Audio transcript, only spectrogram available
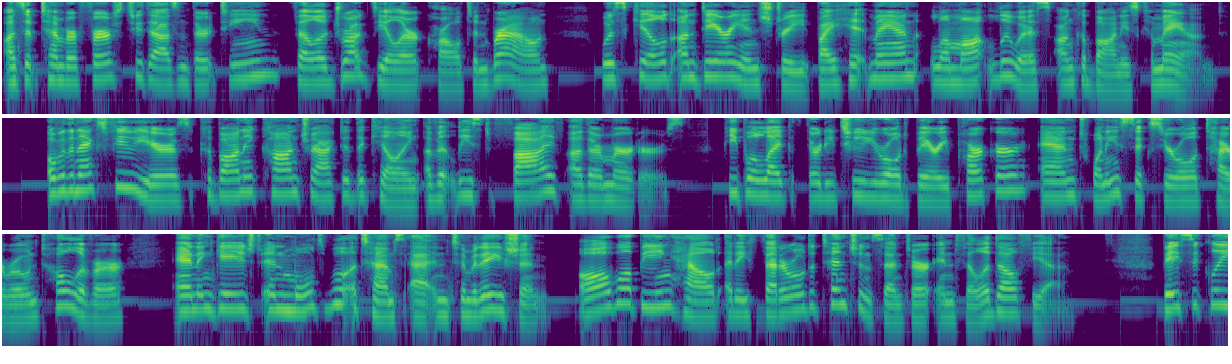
On September 1, 2013, fellow drug dealer Carlton Brown was killed on Darien Street by hitman Lamont Lewis on Kaboni's command. Over the next few years, Kaboni contracted the killing of at least five other murders. People like 32 year old Barry Parker and 26 year old Tyrone Tolliver, and engaged in multiple attempts at intimidation, all while being held at a federal detention center in Philadelphia. Basically,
